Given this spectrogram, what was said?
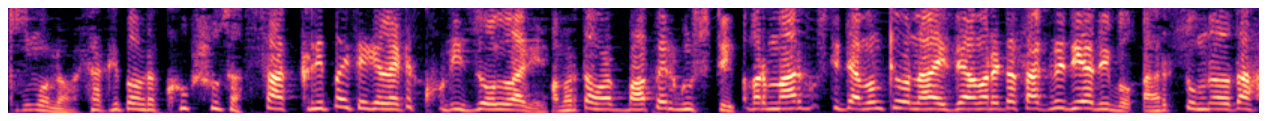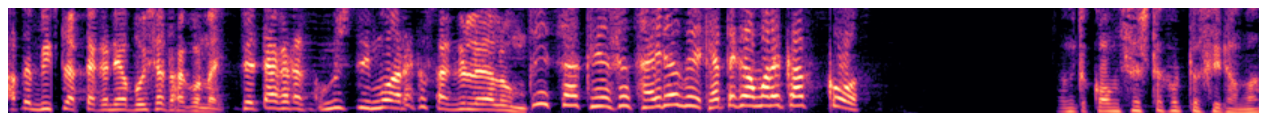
কি মনে হয়? চাকরি পাওয়াটা খুব সোজা। চাকরি পাইতে গেলে একটা খুঁটি জোর লাগে। আমার তো আমার বাপের গোষ্ঠী। আমার মার গোষ্ঠীতে এমন কেউ নাই যে আমার একটা চাকরি দিয়ে দিব। আর তোমরা তো হাতে বিশ লাখ টাকা নিয়ে বসে থাকো নাই। যে টাকাটা ঘুষ দিমো আর একটা চাকরি লয়ে তুই চাকরি আসা ছাইরা দে খেতে খামারে কাজ কর। আমি তো কম চেষ্টা করতেছি না মা।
